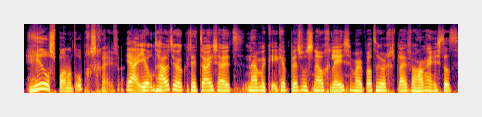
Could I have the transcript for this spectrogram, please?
Heel spannend opgeschreven. Ja, je onthoudt er ook details uit. Namelijk, ik heb best wel snel gelezen, maar wat heel erg is blijven hangen is dat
